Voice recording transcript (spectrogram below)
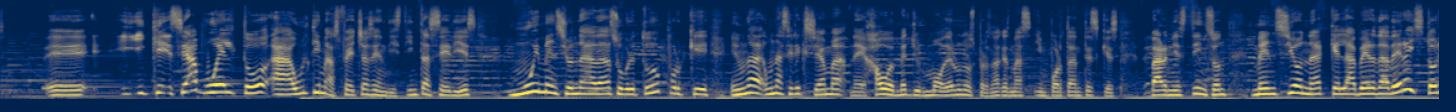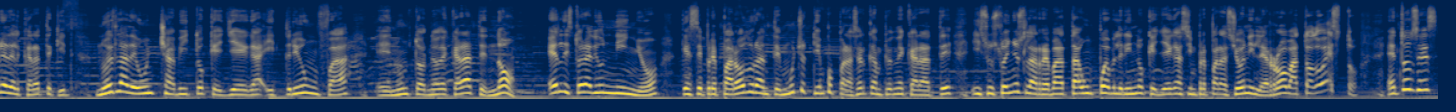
Eh, y, y que se ha vuelto a últimas fechas en distintas series muy mencionada, sobre todo porque en una, una serie que se llama eh, How I Met Your Mother, uno de los personajes más importantes que es Barney Stinson, menciona que la verdadera historia del Karate Kid no es la de un chavito que llega y triunfa en un torneo de karate, no. Es la historia de un niño que se preparó durante mucho tiempo para ser campeón de karate y sus sueños le arrebata un pueblerino que llega sin preparación y le roba todo esto. Entonces,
